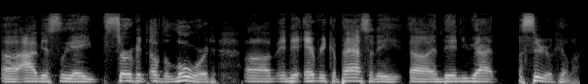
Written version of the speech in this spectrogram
uh, obviously a servant of the Lord um, in every capacity, uh, and then you got a serial killer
